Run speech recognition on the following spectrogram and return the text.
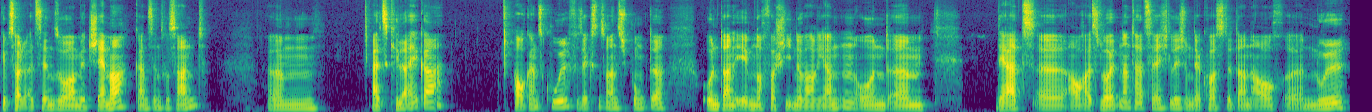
gibt es halt als Sensor mit Jammer, ganz interessant. Ähm, als Killer-Hacker, auch ganz cool für 26 Punkte und dann eben noch verschiedene Varianten und ähm, der hat äh, auch als Leutnant tatsächlich und der kostet dann auch äh, 0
